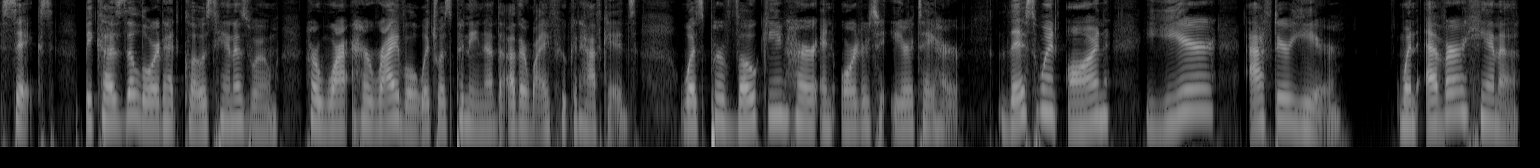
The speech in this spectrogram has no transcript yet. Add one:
6 because the Lord had closed Hannah's womb, her her rival, which was Peninnah, the other wife who could have kids, was provoking her in order to irritate her. This went on year after year. Whenever Hannah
